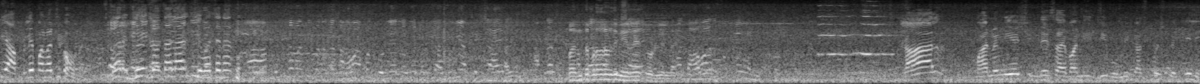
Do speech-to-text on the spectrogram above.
ती आपलेपणाची भावना आहे. सर जे स्वतःला शिवसेना. मुख्यमंत्रीपदाचा दावा आपण सोडलेला नाही परंतु अजूनही अपेक्षा आहे. आपला पंतप्रधानांवरती निर्णय सोडलेला आहे. काल माननीय शिंदे साहेबांनी जी भूमिका स्पष्ट केली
